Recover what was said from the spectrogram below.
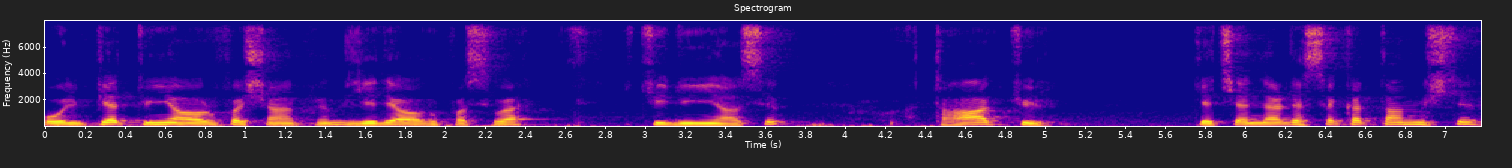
Olimpiyat Dünya Avrupa Şampiyonumuz 7 Avrupası var. 2 dünyası. Tahakkül. Geçenlerde sakatlanmıştı.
